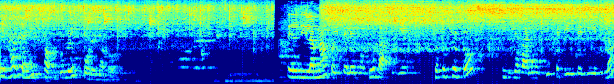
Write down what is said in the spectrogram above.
এইভাবে আমি সবগুলোই করে নেব। তেল দিলাম না, ওই তেলের মধ্যে বাকি যে ছোটো ছোটো তিনটে বানিয়েছি, সে তিনটে দিয়ে দিলাম।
